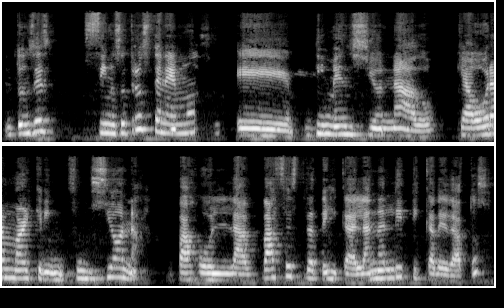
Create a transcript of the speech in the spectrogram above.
Entonces, si nosotros tenemos eh, dimensionado que ahora marketing funciona bajo la base estratégica de la analítica de datos,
